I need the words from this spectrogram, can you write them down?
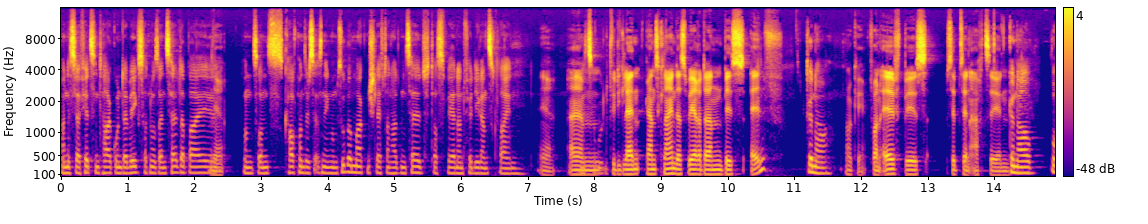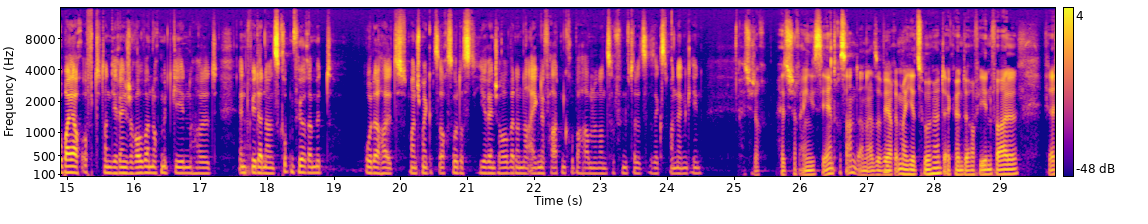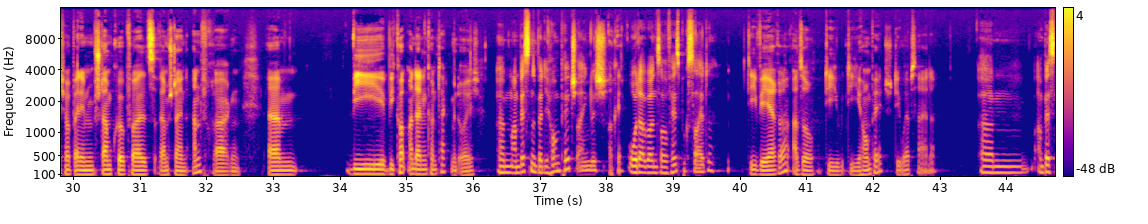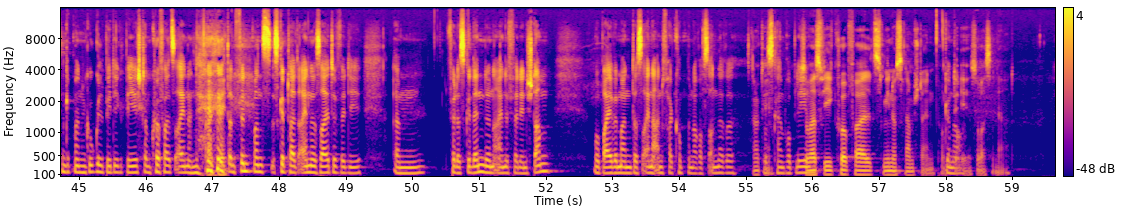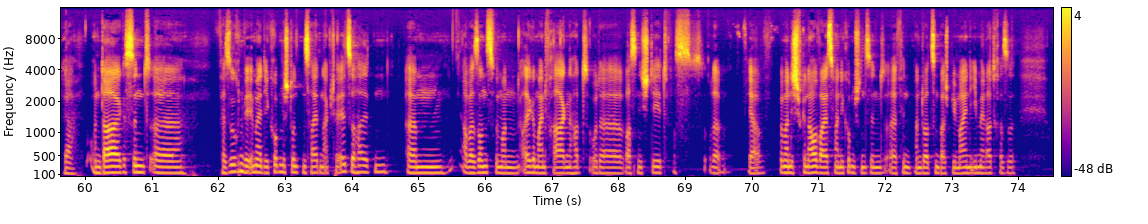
man ist ja 14 Tage unterwegs, hat nur sein Zelt dabei Ja, und sonst kauft man sich das Essen irgendwo im Supermarkt und schläft dann halt im Zelt. Das wäre dann für die ganz Kleinen. ja. Ähm, so gut. für die kleinen, ganz Kleinen, das wäre dann bis 11? Genau, Okay, von 11 bis 17, 18. genau. Wobei auch oft dann die Ranger Rover noch mitgehen, halt entweder dann als Gruppenführer mit oder halt manchmal gibt es auch so, dass die Ranger Rover dann eine eigene Fahrtengruppe haben und dann zu fünft oder zu sechst wandern gehen. Hört sich, doch, hört sich doch eigentlich sehr interessant an. Also wer auch immer hier zuhört, der könnte auf jeden Fall vielleicht mal bei dem Stammkurpfalz Rammstein anfragen. Ähm, wie, wie kommt man dann in Kontakt mit euch? Ähm, am besten über die Homepage eigentlich Okay. oder über unsere Facebook-Seite. Die wäre, also die, die Homepage, die Webseite. Ähm, am besten gibt man in Google BDB Stammkurpfalz ein und Okay. dann findet man es. Es gibt halt eine Seite für die ähm, für das Gelände und eine für den Stamm. Wobei, wenn man das eine anfragt, kommt man auch aufs andere. Okay. Das ist kein Problem. Sowas wie kurpfalz-rammstein.de, Genau. sowas in der Art. ja, und da sind, äh, versuchen wir immer die Gruppenstundenzeiten aktuell zu halten. Ähm, aber sonst, wenn man allgemein Fragen hat oder was nicht steht, was oder ja, wenn man nicht genau weiß, wann die Gruppenstunden sind, äh, findet man dort zum Beispiel meine E-Mail-Adresse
